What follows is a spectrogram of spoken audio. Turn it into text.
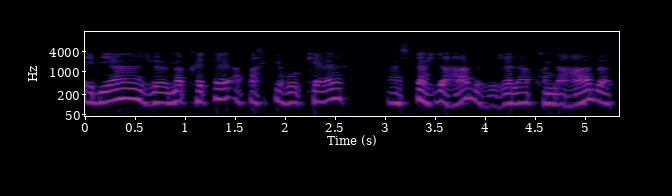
eh bien, je m'apprêtais à partir au Caire, un stage d'arabe, j'allais apprendre l'arabe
